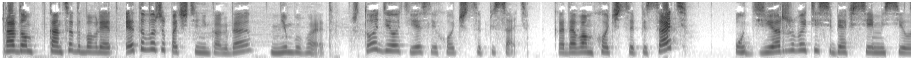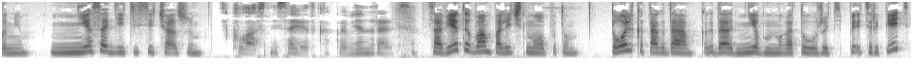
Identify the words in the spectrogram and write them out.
Правда, он в конце добавляет, этого же почти никогда не бывает. Что делать, если хочется писать? Когда вам хочется писать, удерживайте себя всеми силами. Не садитесь сейчас же. Классный совет какой, мне нравится. Советы вам по личному опыту только тогда, когда не готовы уже терпеть,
